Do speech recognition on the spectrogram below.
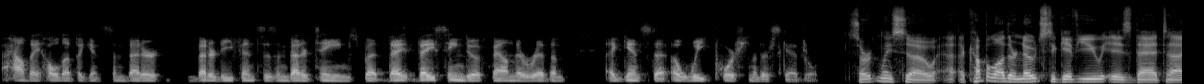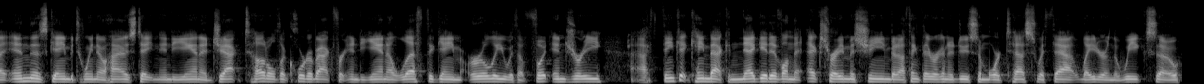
how they hold up against some better better defenses and better teams, but they they seem to have found their rhythm against a, a weak portion of their schedule. Certainly so. A couple other notes to give you is that uh, in this game between Ohio State and Indiana, Jack Tuttle, the quarterback for Indiana, left the game early with a foot injury. I think it came back negative on the x ray machine, but I think they were going to do some more tests with that later in the week. So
